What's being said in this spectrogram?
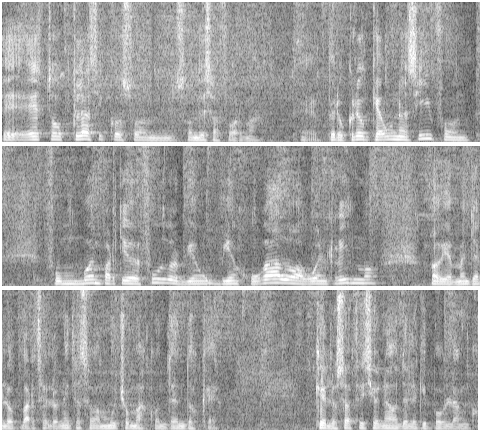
eh, estos clásicos son, son de esa forma. Eh, pero creo que aún así fue un, fue un buen partido de fútbol, bien, bien jugado, a buen ritmo. Obviamente los barcelonistas se van mucho más contentos que, que los aficionados del equipo blanco.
